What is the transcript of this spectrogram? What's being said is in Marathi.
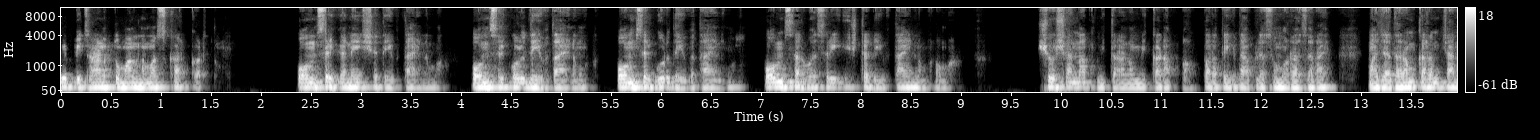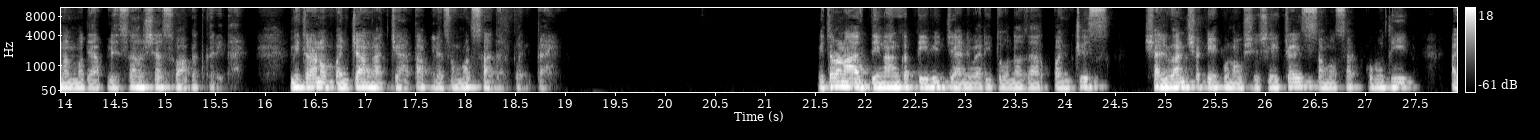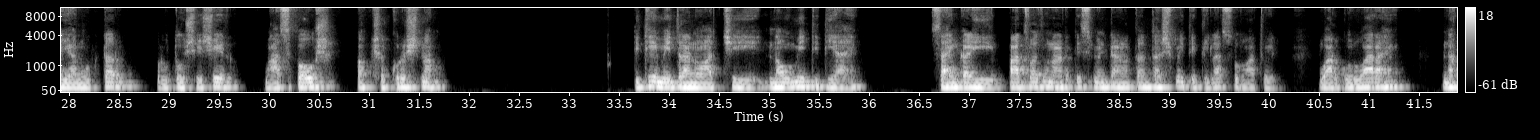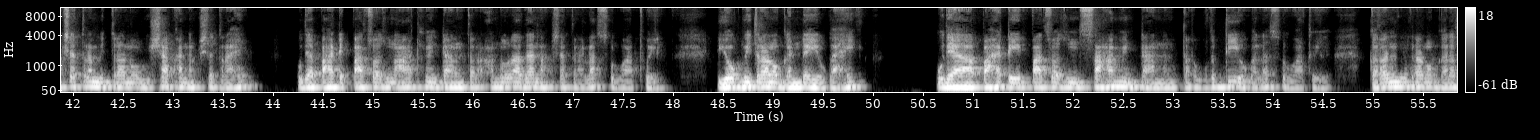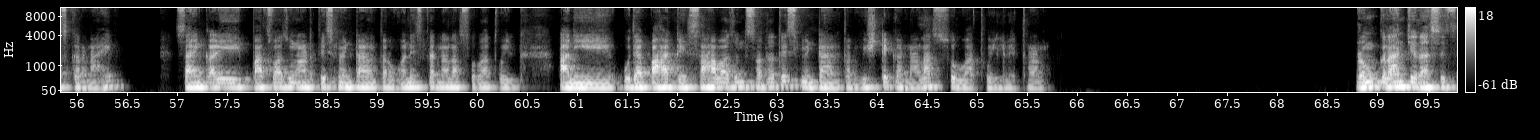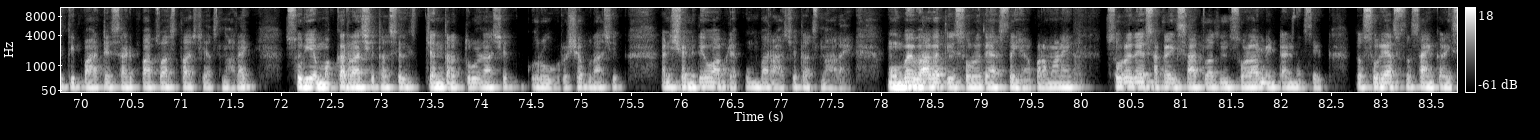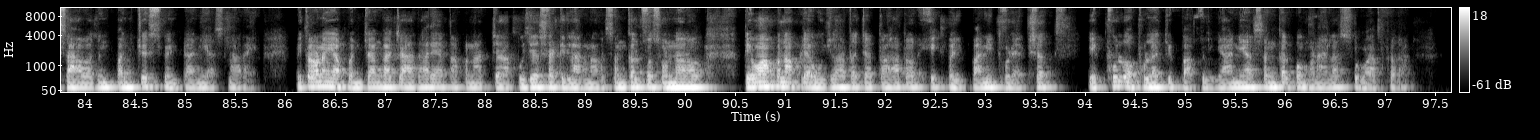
मी पिथाण तुम्हाला नमस्कार करतो. ओम श्री गणेश देवताय नम. ओम श्री कुलदेवताय नम. ओम श्री गुरुदेवताय नम. ओम सर्वश्री इष्टदेवताय इष्ट देवताय नम. शोषणात मित्रांनो मी कडाप्पा. परत एकदा आपल्यासमोर हजर आहे. माझ्या धर्मकरम चॅनलमध्ये आपले सहर्ष स्वागत करीत आहे. मित्रांनो पंचांगाचे आता आपल्यासमोर सादर करीत आहे. मित्रांनो आज दिनांक तेवीस जानेवारी दोन हजार पंचवीस शल्वान शके एकोणीसशे शेहेचाळीस संवत्सर क्रोधी अयन उत्तर ऋतू शिशिर भासपौष पक्ष कृष्ण तिथे मित्रांनो आजची नवमी तिथी आहे. सायंकाळी पाच वाजून अडतीस मिनिटानंतर दशमी तिथीला सुरुवात होईल. वार गुरुवार आहे. नक्षत्र मित्रांनो विशाखा नक्षत्र आहे. उद्या पहाटे पाच वाजून आठ मिनिटानंतर अनुराधा नक्षत्राला सुरुवात होईल. योग मित्रांनो गंड योग आहे. उद्या पहाटे पाच वाजून सहा मिनिटानंतर वृद्धी योगाला सुरुवात होईल. करण मित्रांनो गरज करण आहे. सायंकाळी पाच वाजून अडतीस मिनिटानंतर वनिष्करणाला सुरुवात होईल आणि उद्या पहाटे सहा वाजून सदतीस मिनिटानंतर विष्टीकरणाला सुरुवात होईल मित्रांनो. प्रमुख ग्रहांची राशी स्थिती पहाटे साडेपाच वाजता अशी असणार आहे. सूर्य मकर राशीत असेल चंद्र तुळ राशीत गुरु वृषभ राशीत आणि शनिदेव आपल्या कुंभ राशीत असणार आहे. मुंबई भागातील सूर्योदयास्त याप्रमाणे सूर्योदय सकाळी सात वाजून सोळा मिनिटांनी असेल तर सूर्यास्त सायंकाळी सहा वाजून पंचवीस मिनिटांनी असणार आहे. मित्रांनो या पंचांगाच्या आधारे आता आपण आजच्या पूजेसाठी लागणारा संकल्प सोडणार आहोत. तेव्हा आपण आपल्या उजव्या हाताच्या तळहातावर एक पळी पाणी थोडे अक्षत एक फुल व फुलाची पाकळी आणि हा संकल्प म्हणायला सुरुवात करा.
